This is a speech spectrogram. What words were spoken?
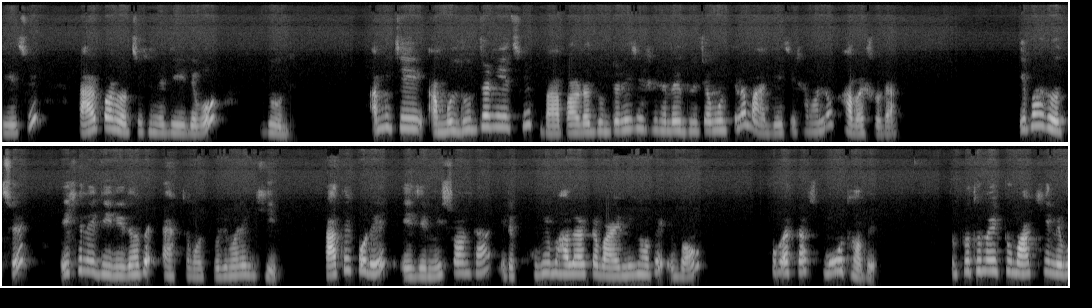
দিয়েছি। তারপর হচ্ছে এখানে দিয়ে দেব দুধ। আমি যে আমুল দুধটা নিয়েছি বা পাউডার দুধটা নিয়েছি সেখানে দুই চামচ দিলাম আর দিয়েছি সামান্য খাবার সোডা। এবার হচ্ছে এখানে দিয়ে দিতে হবে এক চামচ পরিমাণে ঘি। তাতে করে এই যে মিশ্রণটা, এটা খুবই ভালো একটা বাইন্ডিং হবে এবং খুব একটা স্মুথ হবে। তো প্রথমে একটু মাখিয়ে নেব।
